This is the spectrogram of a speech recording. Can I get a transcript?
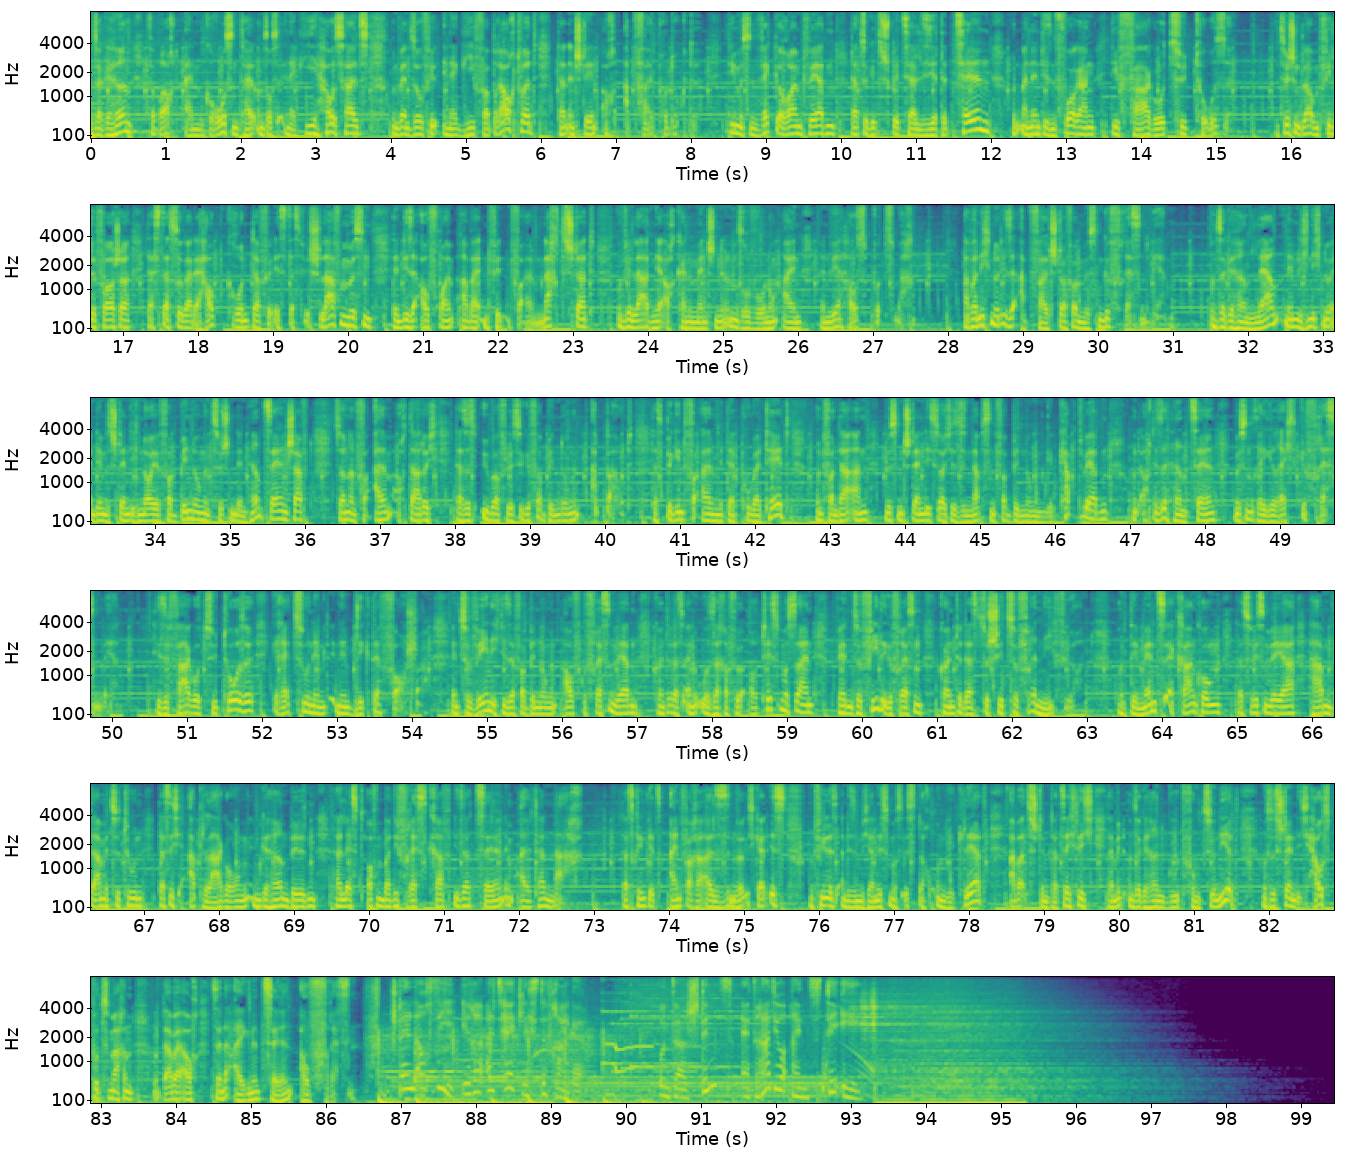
Unser Gehirn verbraucht einen großen Teil unseres Energiehaushalts und wenn so viel Energie verbraucht wird, dann entstehen auch Abfallprodukte. Die müssen weggeräumt werden. Dazu gibt es spezialisierte Zellen und man nennt diesen Vorgang die Phagozytose. Inzwischen glauben viele Forscher, dass das sogar der Hauptgrund dafür ist, dass wir schlafen müssen, denn diese Aufräumarbeiten finden vor allem nachts statt und wir laden ja auch keine Menschen in unsere Wohnung ein, wenn wir Hausputz machen. Aber nicht nur diese Abfallstoffe müssen gefressen werden. Unser Gehirn lernt nämlich nicht nur, indem es ständig neue Verbindungen zwischen den Hirnzellen schafft, sondern vor allem auch dadurch, dass es überflüssige Verbindungen abbaut. Das beginnt vor allem mit der Pubertät und von da an müssen ständig solche Synapsenverbindungen gekappt werden und auch diese Hirnzellen müssen regelrecht gefressen werden. Diese Phagozytose gerät zunehmend in den Blick der Forscher. Wenn zu wenig dieser Verbindungen aufgefressen werden, könnte das eine Ursache für Autismus sein. Werden zu viele gefressen, könnte das zu Schizophrenie führen. Und Demenzerkrankungen, das wissen wir ja, haben damit zu tun, dass sich Ablagerungen im Gehirn bilden. Da lässt offenbar die Fresskraft dieser Zellen im Alter nach. Das klingt jetzt einfacher, als es in Wirklichkeit ist und vieles an diesem Mechanismus ist noch ungeklärt, aber es stimmt tatsächlich, damit unser Gehirn gut funktioniert, muss es ständig Hausputz machen und dabei auch seine eigenen Zellen auffressen. Stellen auch Sie Ihre alltäglichste Frage unter stimmtz.radio1.de.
